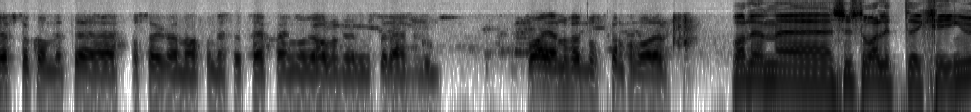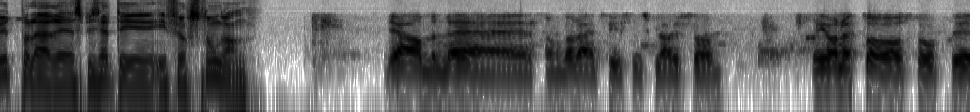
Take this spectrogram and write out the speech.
tøft å komme til Forshaugane og få neste tre poeng, og vi holder nullen. Så det er en bra gjennomført bortekamp for vår del. Var det en, synes Syns det var litt kriging utpå der, eh, spesielt i, i første omgang? Ja, men det Sogndal er et fysisk lag, så vi var nødt til å stå opp i,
